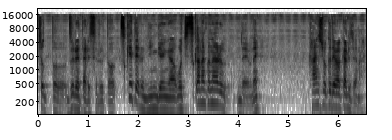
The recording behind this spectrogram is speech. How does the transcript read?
ちょっとずれたりするとつけてる人間が落ち着かなくなるんだよね感触でわかるじゃない。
